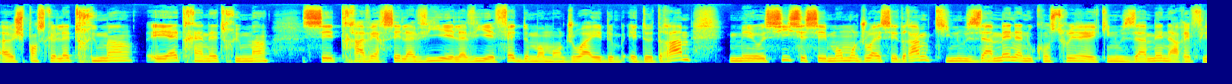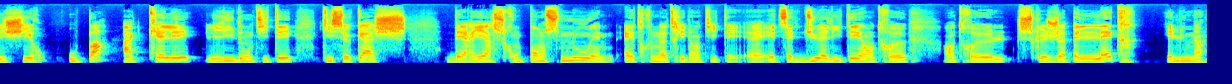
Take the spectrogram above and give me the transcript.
Euh, je pense que l'être humain et être un être humain, c'est traverser la vie et la vie est faite de moments de joie et de, et de drames. Mais aussi, c'est ces moments de joie et ces drames qui nous amènent à nous construire et qui nous amènent à réfléchir ou pas à quelle est l'identité qui se cache derrière ce qu'on pense nous être notre identité euh, et de cette dualité entre, entre ce que j'appelle l'être et l'humain.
